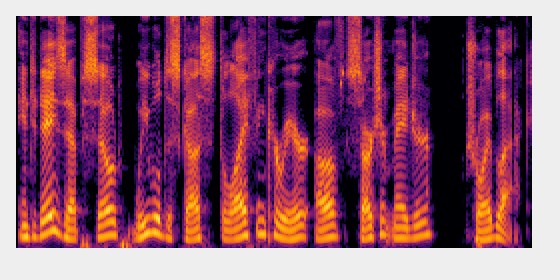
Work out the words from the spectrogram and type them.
In today's episode, we will discuss the life and career of Sergeant Major Troy Black.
